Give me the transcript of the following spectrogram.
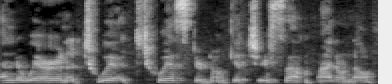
underwear and a twi- twist, or don't get you something. I don't know.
